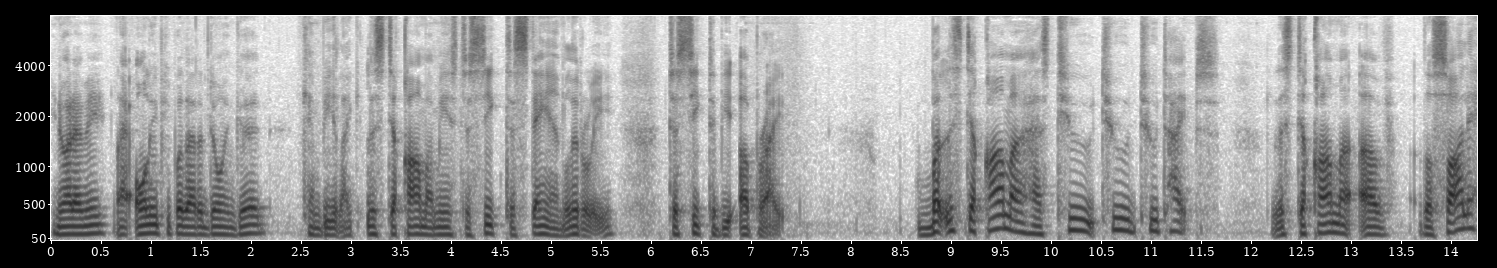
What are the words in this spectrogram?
You know what I mean? Like only people that are doing good can be like listiqama means to seek to stand, literally, to seek to be upright. But listiqama has two, two, two types. Listiqama of the salih,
